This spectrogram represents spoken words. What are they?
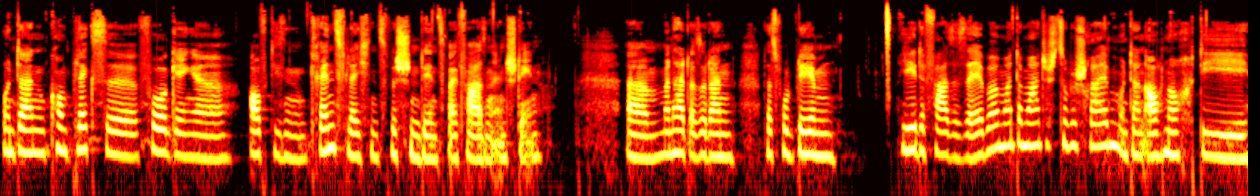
und dann komplexe Vorgänge auf diesen Grenzflächen zwischen den zwei Phasen entstehen. Ähm, man hat also dann das Problem, jede Phase selber mathematisch zu beschreiben und dann auch noch die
